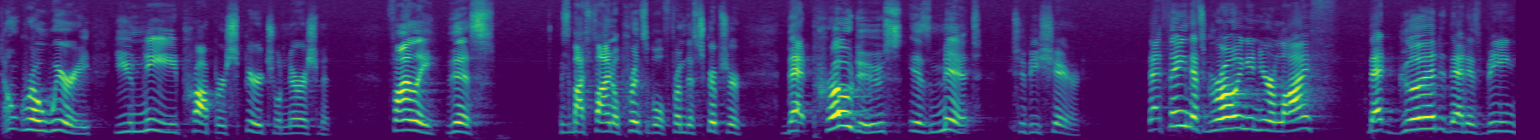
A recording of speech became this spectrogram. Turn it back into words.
Don't grow weary. You need proper spiritual nourishment. Finally, this, this is my final principle from the scripture that produce is meant to be shared. That thing that's growing in your life, that good that is being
